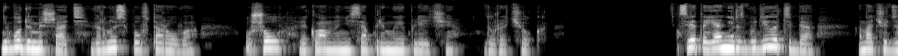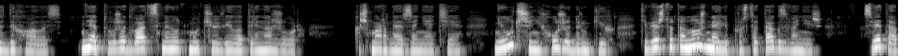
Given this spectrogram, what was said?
Не буду мешать, вернусь полвторого. Ушел, рекламно неся прямые плечи. Дурачок. «Света, я не разбудила тебя?» Она чуть задыхалась. «Нет, уже двадцать минут мучаю велотренажер. Кошмарное занятие. Не лучше, не хуже других. Тебе что-то нужно или просто так звонишь? Света,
